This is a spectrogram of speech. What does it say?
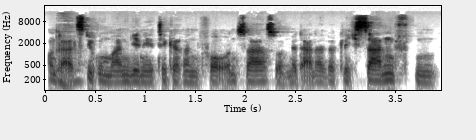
Und mhm. als die Humangenetikerin vor uns saß und mit einer wirklich sanften,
